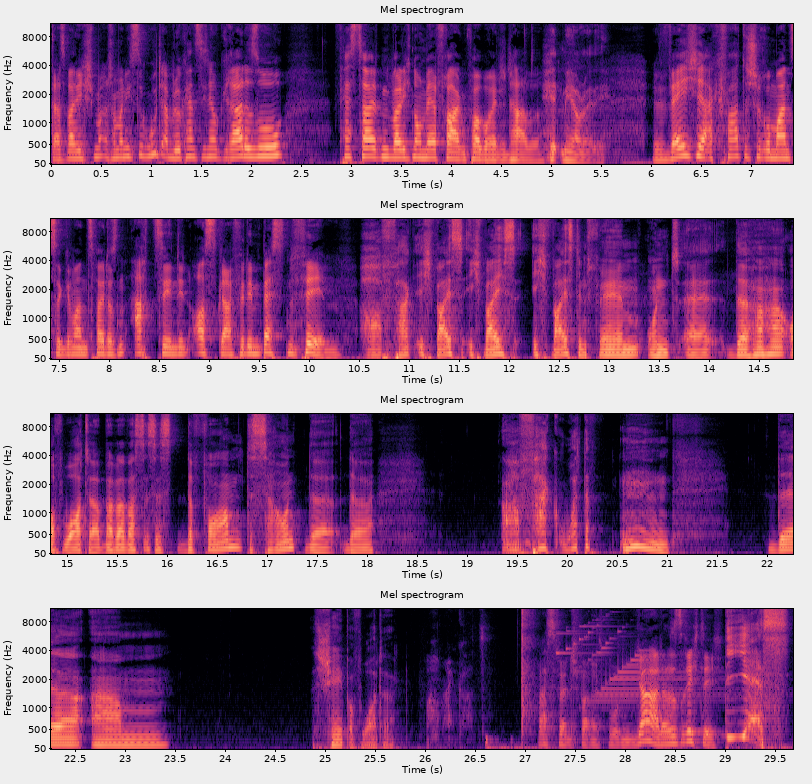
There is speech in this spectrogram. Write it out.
das war nicht, schon mal nicht so gut, aber du kannst dich noch gerade so festhalten, weil ich noch mehr Fragen vorbereitet habe. Hit me already. Welche aquatische Romanze gewann 2018 den Oscar für den besten Film? Oh fuck, ich weiß, ich weiß, ich weiß den Film und äh, The Haha of Water. Aber was ist es? The Form, the Sound, the the. Oh fuck, what the? Mm, the um, Shape of Water. Oh mein Gott. Was für ein Spannungsbogen. Ja, das ist richtig. Yes,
